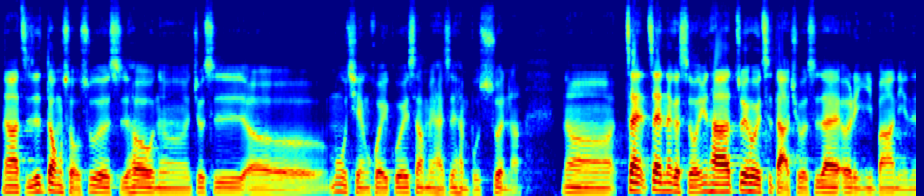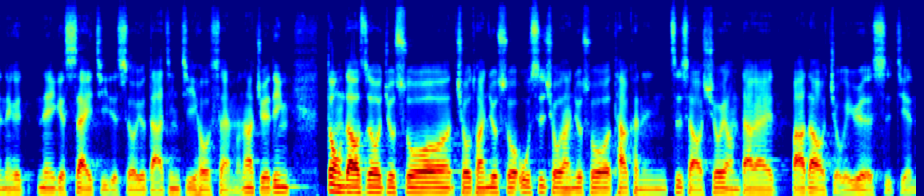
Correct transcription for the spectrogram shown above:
那只是动手术的时候呢，就是呃，目前回归上面还是很不顺啊。那在在那个时候，因为他最后一次打球是在二零一八年的那个那个赛季的时候，有打进季后赛嘛。那决定动刀之后，就说球团就说巫师球团就说他可能至少休养大概八到九个月的时间。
